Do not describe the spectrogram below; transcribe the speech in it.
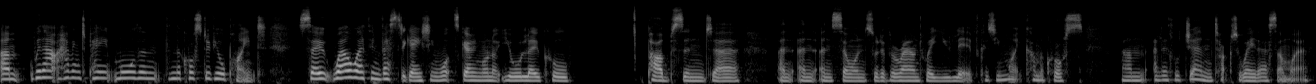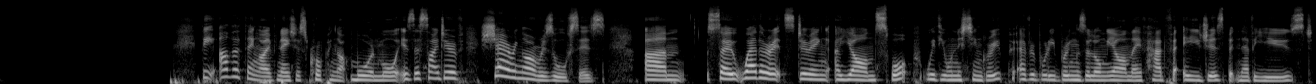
um, without having to pay more than, than the cost of your pint. So well worth investigating what's going on at your local pubs and uh, and, and, and so on, sort of around where you live, because you might come across um, a little gem tucked away there somewhere. The other thing I've noticed cropping up more and more is this idea of sharing our resources. Um, so, whether it's doing a yarn swap with your knitting group, everybody brings along yarn they've had for ages but never used,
